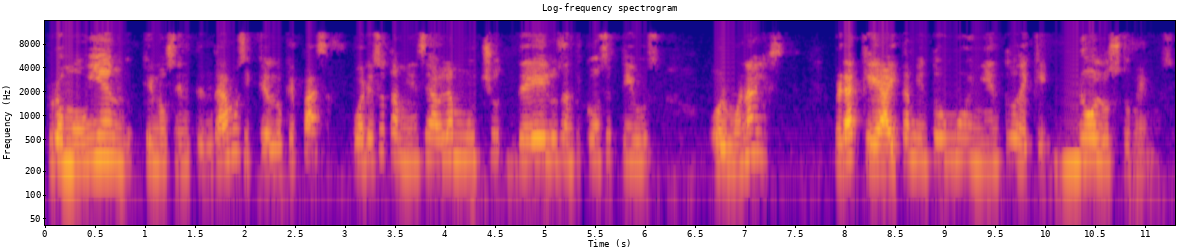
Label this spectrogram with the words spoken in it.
promoviendo que nos entendamos y qué es lo que pasa. Por eso también se habla mucho de los anticonceptivos hormonales, ¿verdad? Que hay también todo un movimiento de que no los tomemos.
